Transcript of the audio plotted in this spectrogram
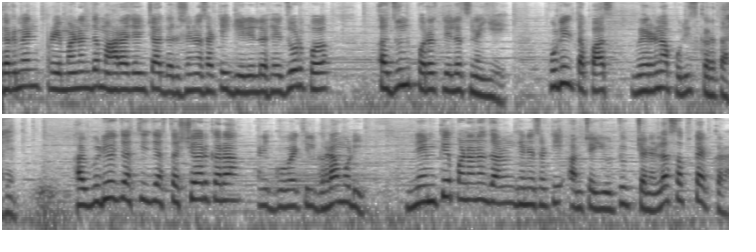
दरम्यान प्रेमानंद महाराजांच्या दर्शनासाठी गेलेलं हे जोडपं अजून परतलेलंच नाहीये. पुढील तपास वेरणा पोलीस करत आहेत. हा व्हिडिओ जास्तीत जास्त शेअर करा आणि गोव्यातील घडामोडी नेमकेपणानं जाणून घेण्यासाठी आमच्या यूट्यूब चॅनलला सबस्क्राईब करा.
